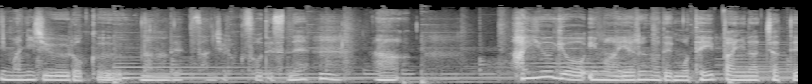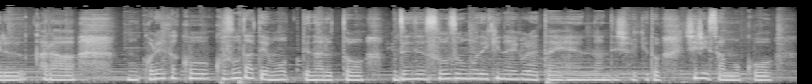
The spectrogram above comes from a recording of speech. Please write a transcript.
今26なので36そうですね、あ俳優業を今やるのでもう手一杯になっちゃってるからもうこれがこう子育てもってなるともう全然想像もできないぐらい大変なんでしょうけどシェリーさんもこう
